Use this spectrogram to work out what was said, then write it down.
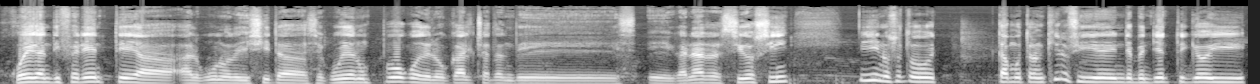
juegan diferente, algunos de visita se cuidan un poco, de local tratan de eh, ganar sí o sí, y nosotros estamos tranquilos y independiente que hoy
